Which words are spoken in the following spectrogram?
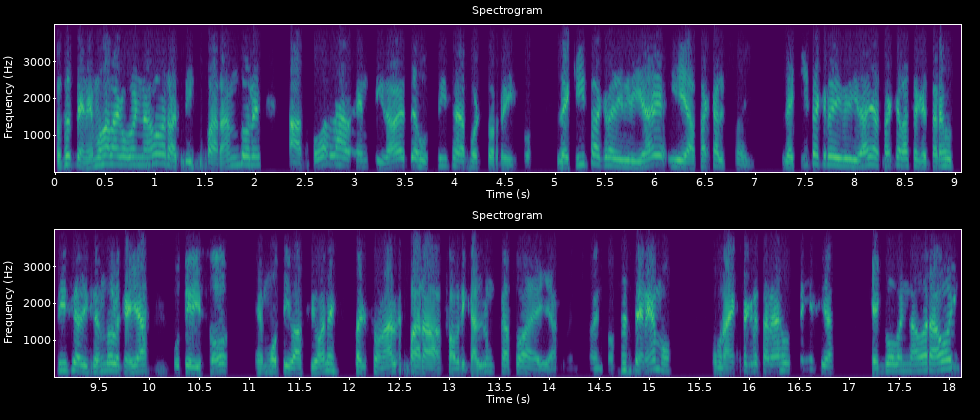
Entonces tenemos a la gobernadora disparándole a todas las entidades de justicia de Puerto Rico. Le quita credibilidad y ataca al FEI. Le quita credibilidad y ataca a la secretaria de justicia diciéndole que ella utilizó eh, motivaciones personales para fabricarle un caso a ella. Entonces tenemos una ex secretaria de justicia que es gobernadora hoy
